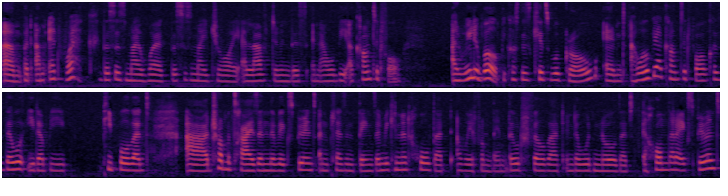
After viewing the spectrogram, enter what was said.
Um, but I'm at work. This is my work. This is my joy. I love doing this, and I will be accounted for I really will because these kids will grow and I will be accounted for because they will either be people that are traumatized and they've experienced unpleasant things and we cannot hold that away from them. They would feel that and they would know that the home that i experienced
